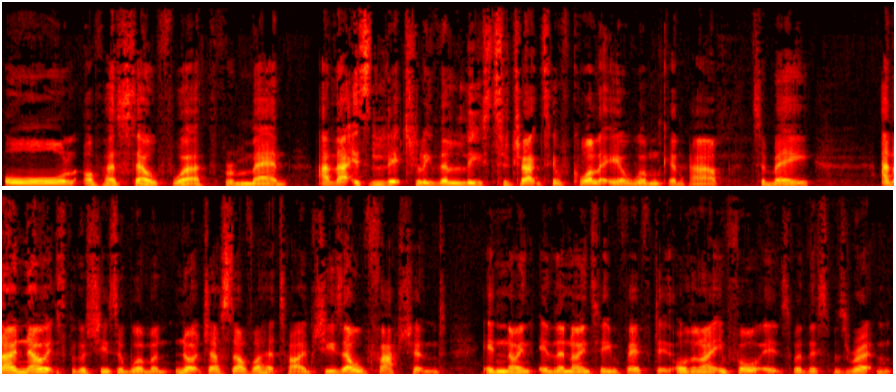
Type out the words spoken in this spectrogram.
all of her self worth from men, and that is literally the least attractive quality a woman can have to me. And I know it's because she's a woman, not just of her time. She's old fashioned in in the 1950s or the 1940s when this was written.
